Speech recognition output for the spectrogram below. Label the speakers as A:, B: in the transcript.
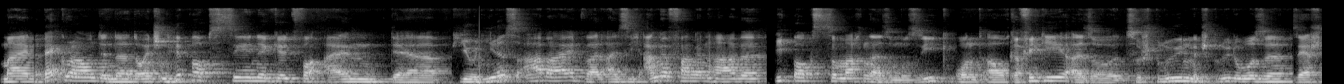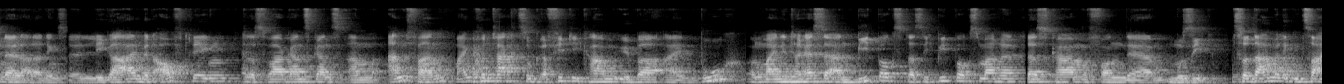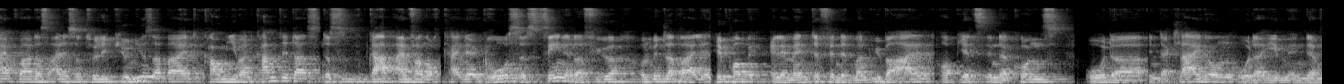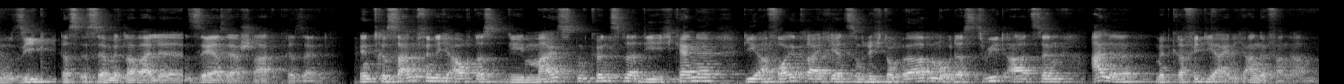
A: Mein Background in der deutschen Hip-Hop-Szene gilt vor allem der Pioniersarbeit, weil als ich angefangen habe, Beatbox zu machen, also Musik und auch Graffiti, also zu sprühen mit Sprühdose, sehr schnell allerdings legal mit Aufträgen. Das war ganz, ganz am Anfang. Mein Kontakt zu Graffiti kam über ein Buch und mein Interesse an Beatbox, dass ich Beatbox mache, das kam von der Musik. Zur damaligen Zeit war das alles natürlich Pioniersarbeit, kaum jemand kannte das. Das gab einfach noch keine große Szene dafür und mittlerweile Hip-Hop-Elemente findet man überall, ob jetzt in der Kunst oder in der Kleidung oder eben in der Musik. Das ist ja mittlerweile sehr, sehr stark präsent. Interessant finde ich auch, dass die meisten Künstler, die ich kenne, die erfolgreich jetzt in Richtung Urban oder Street Art sind, alle mit Graffiti eigentlich angefangen haben.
